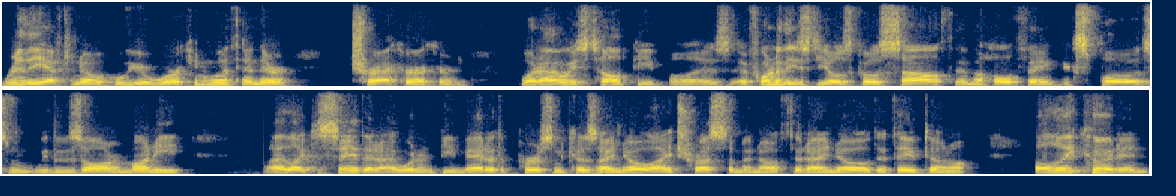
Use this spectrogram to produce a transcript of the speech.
really have to know who you're working with and their track record. What I always tell people is if one of these deals goes south and the whole thing explodes and we lose all our money, I like to say that I wouldn't be mad at the person because I know I trust them enough that I know that they've done all, they could and,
